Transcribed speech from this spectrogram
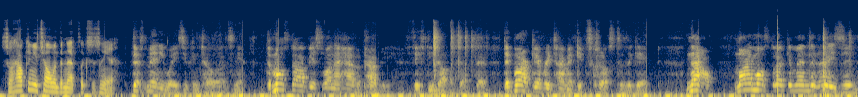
So how can you tell when the Netflix is near? There's many ways you can tell when it's near. The most obvious one I have are probably 50 dogs out there. They bark every time it gets close to the gate. Now, my most recommended reason,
